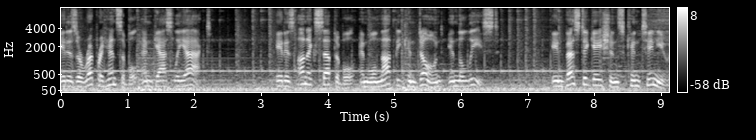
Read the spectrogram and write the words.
it is a reprehensible and ghastly act. It is unacceptable and will not be condoned in the least. Investigations continue.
